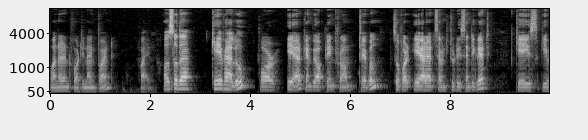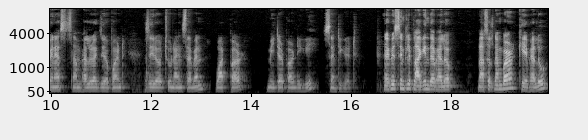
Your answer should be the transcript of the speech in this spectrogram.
149.5. Also the K value for air can be obtained from table. So for air at 72 degrees centigrade, K is given as some value like 0.0297 watt per meter per degree centigrade. Now if you simply plug in the value of Nusselt number, K value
